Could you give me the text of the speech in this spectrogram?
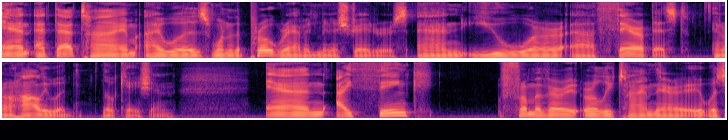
And at that time, I was one of the program administrators, and you were a therapist in our Hollywood location. And I think from a very early time there, it was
